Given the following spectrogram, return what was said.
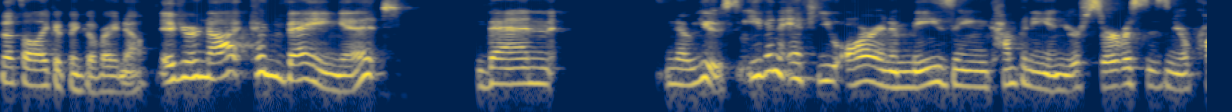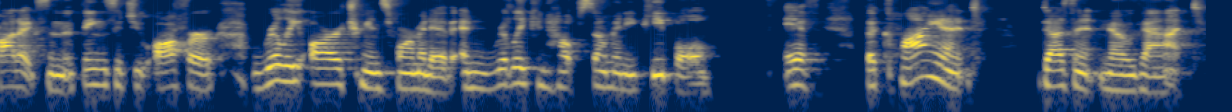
That's all I could think of right now. If you're not conveying it, then no use. Even if you are an amazing company and your services and your products and the things that you offer really are transformative and really can help so many people, if the client doesn't know that,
